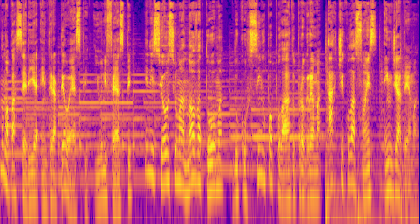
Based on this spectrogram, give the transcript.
Numa parceria entre a POESP e Unifesp, iniciou-se uma nova turma do Cursinho Popular do programa Articulações em Diadema.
